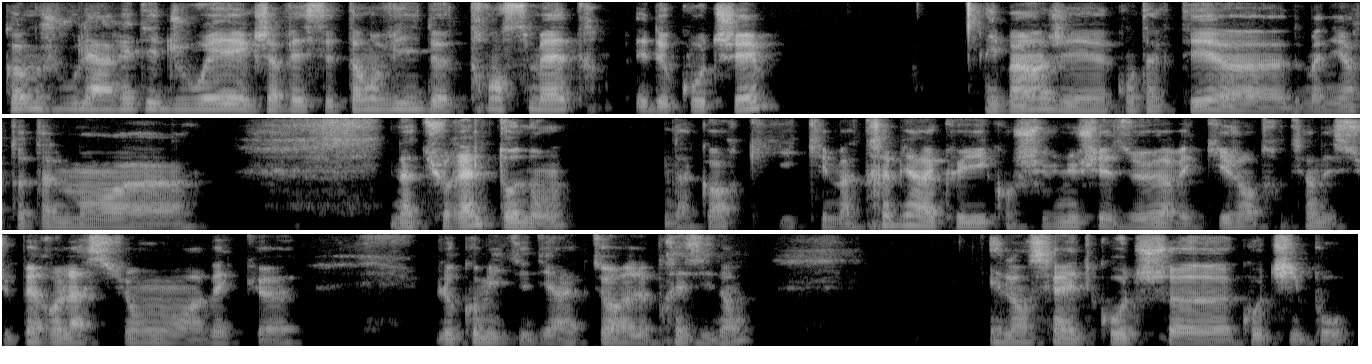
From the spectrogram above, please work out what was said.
comme je voulais arrêter de jouer et que j'avais cette envie de transmettre et de coacher, et eh ben, j'ai contacté de manière totalement naturelle Tonon, d'accord, qui, qui m'a très bien accueilli quand je suis venu chez eux, avec qui j'entretiens des super relations avec le comité directeur et le président, et l'ancien head coach, coach Hippo.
